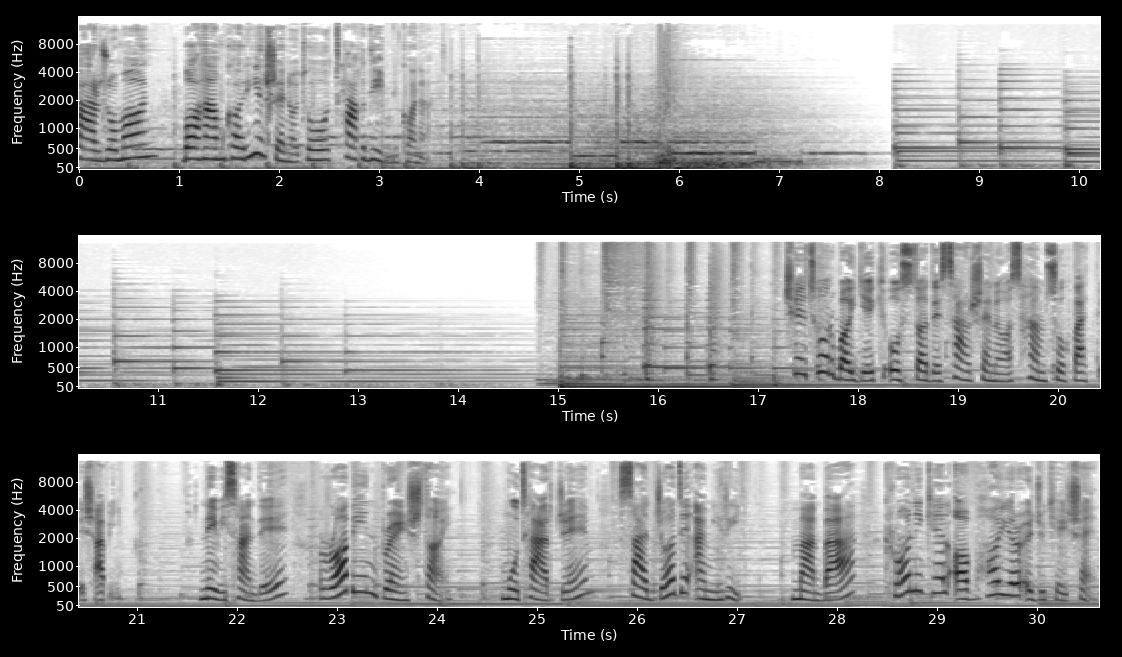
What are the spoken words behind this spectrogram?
ترجمان با همکاری شنوتو تقدیم می کند. چطور با یک استاد سرشناس هم صحبت بشویم؟ نویسنده رابین برنشتاین مترجم سجاد امیری منبع Chronicle of Higher Education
